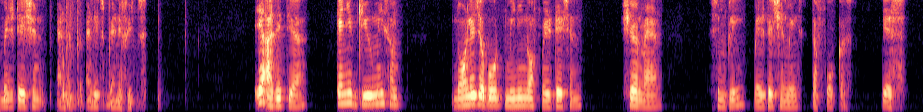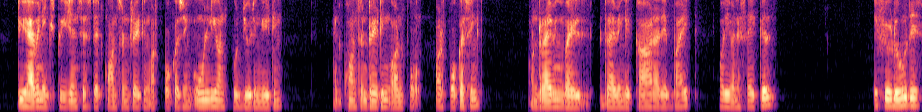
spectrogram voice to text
meditation and, and its benefits. Yeah, Aditya, can you give me some knowledge about meaning of meditation? Sure, man. Simply, meditation means the focus. Yes. Do you have any experiences that concentrating or focusing only on food during eating and concentrating on fo- or focusing on driving while driving a car or a bike or even a cycle? If you do this,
